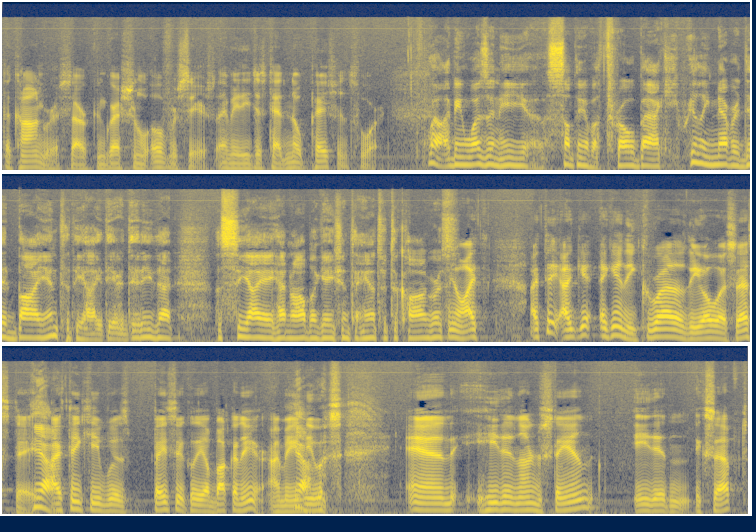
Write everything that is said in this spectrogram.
the Congress, our congressional overseers. I mean, he just had no patience for it. Well, I mean, wasn't he uh, something of a throwback? He really never did buy into the idea, did he, that the CIA had an obligation to answer to Congress? You know, I, I think, again, he grew out of the OSS days. Yeah. I think he was basically a buccaneer. I mean, yeah. he was, and he didn't understand, he didn't accept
